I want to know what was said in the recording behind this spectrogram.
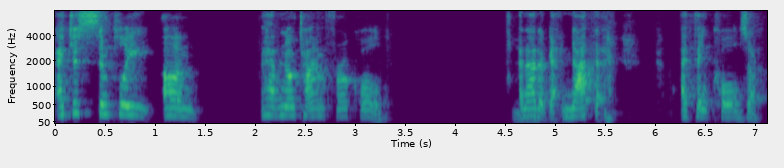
I just simply um, have no time for a cold, mm. and I mm. don't get not that I think colds are,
